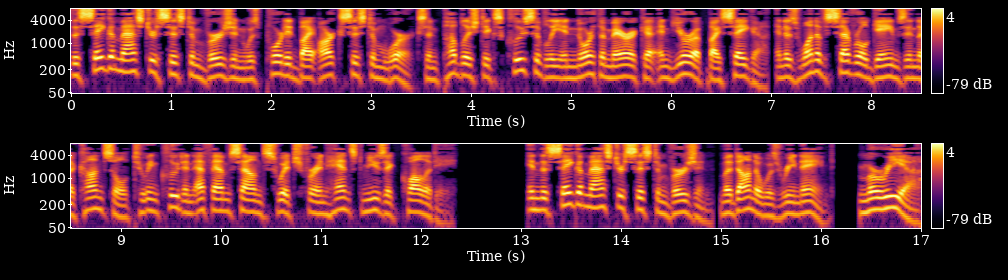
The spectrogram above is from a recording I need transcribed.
The Sega Master System version was ported by Arc System Works and published exclusively in North America and Europe by Sega, and is one of several games in the console to include an FM sound switch for enhanced music quality. In the Sega Master System version, Madonna was renamed, Maria,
